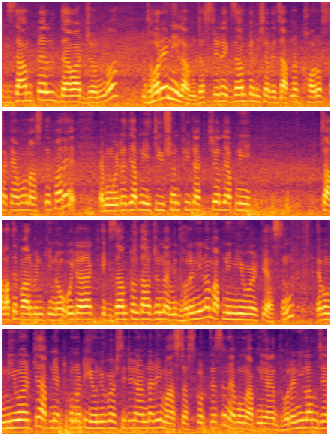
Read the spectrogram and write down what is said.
এক্সাম্পল দেওয়ার জন্য ধরে নিলাম জাস্ট এটা এক্সাম্পল হিসাবে যে আপনার খরচটা কেমন আসতে পারে এবং ওইটা দিয়ে আপনি টিউশন ফিট অ্যাকচুয়ালি আপনি চালাতে পারবেন কি না, ওইটার এক এক্সাম্পল দেওয়ার জন্য আমি ধরে নিলাম আপনি নিউ ইয়র্কে আসেন এবং নিউ ইয়র্কে আপনি একটা কোনো একটা ইউনিভার্সিটির আন্ডারেই মাস্টার্স করতেছেন এবং আপনি ধরে নিলাম যে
